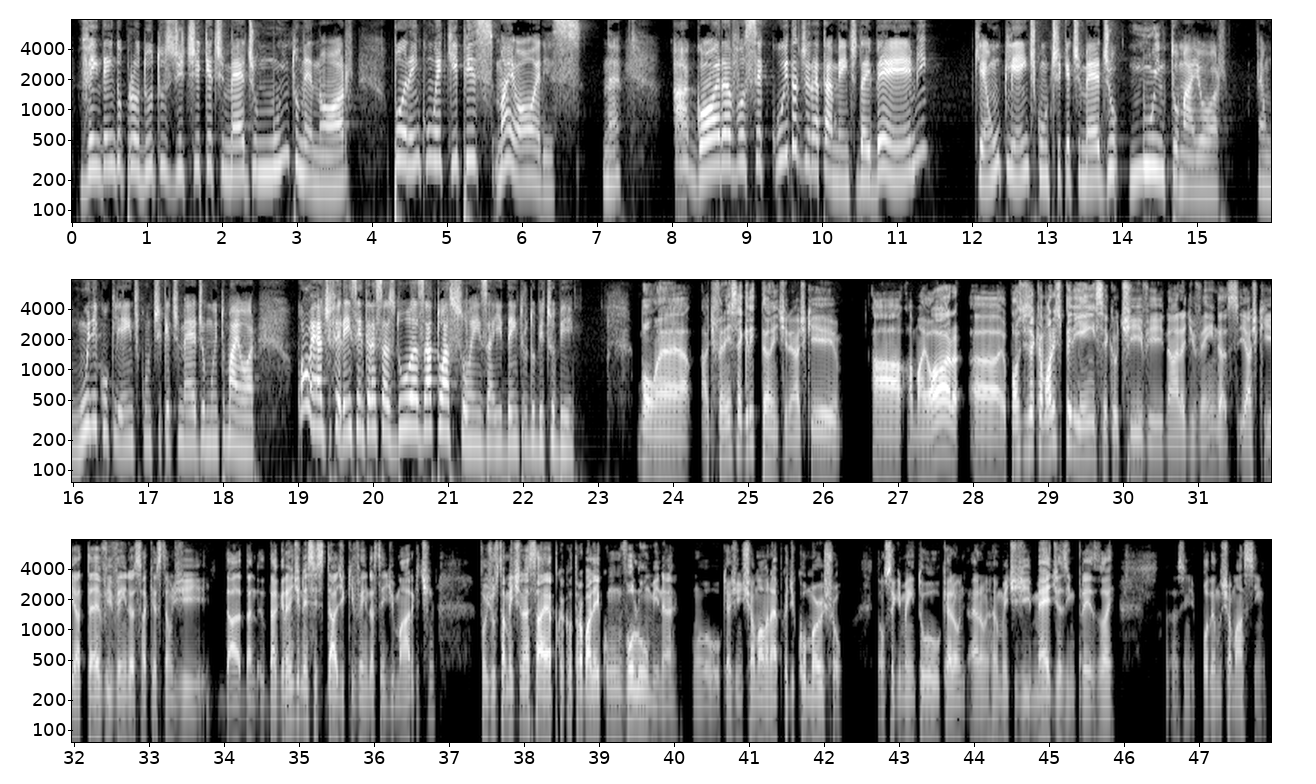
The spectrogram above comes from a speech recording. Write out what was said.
vendendo produtos de ticket médio muito menor, porém com equipes maiores, né? Agora você cuida diretamente da IBM, que é um cliente com um ticket médio muito maior. É um único cliente com um ticket médio muito maior. Qual é a diferença entre essas duas atuações aí dentro do B2B? Bom, é, a diferença é gritante, né? Acho que a, a maior, uh, eu posso dizer que a maior experiência que eu tive na área de vendas, e acho que até vivendo essa questão de, da, da, da grande necessidade que vendas tem de marketing, foi justamente nessa época que eu trabalhei com volume, né? O que a gente chamava na época de commercial. Então, segmento que eram, eram realmente de médias empresas, vai. Assim, podemos chamar assim.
